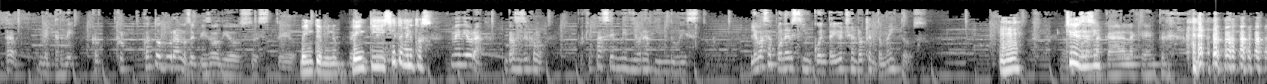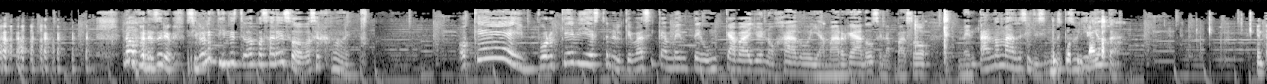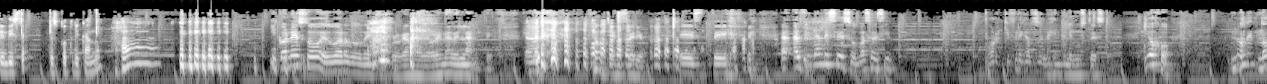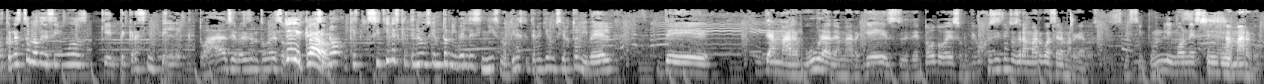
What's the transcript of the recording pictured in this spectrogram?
me tardé? Cu- cu- ¿Cuánto duran los episodios? Este, 20 minutos. 20. 27 minutos. media hora. Vas a ser como, ¿por qué pasé media hora viendo esto? Le vas a poner 58 en Rotten Tomatoes. Ujú. No Sí, sí, sí. a la gente. no, pero en serio, si no le entiendes te va a pasar eso. Va a ser como de... Ok, ¿por qué vi esto en el que básicamente un caballo enojado y amargado se la pasó mentando madres y diciéndome que soy idiota? ¿Entendiste? Despotricando. Ajá. Y con eso, Eduardo deja el programa de ahora en adelante. Ah, no, ya, en serio. Este, al final es eso, vas a decir, ¿por qué fregados a la gente le gusta esto? Y ojo, no, no, con esto no decimos que te creas intelectual, si lo dicen todo eso. Sí, claro. Sino que sí tienes que tener un cierto nivel de cinismo, tienes que tener ya un cierto nivel de de amargura, de amarguez, de, todo eso. Porque es distinto ser amargo a ser amargado. Es, es distinto. Un limón es Sí, sí. amargo.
